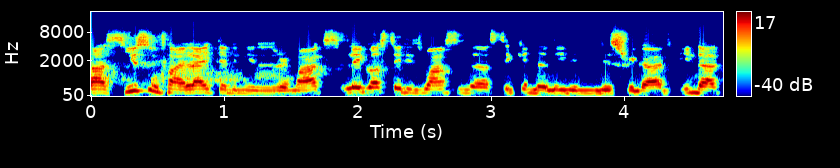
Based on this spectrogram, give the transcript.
As Yusuf highlighted in his remarks, Lagos State is once taking the lead in this regard, in that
